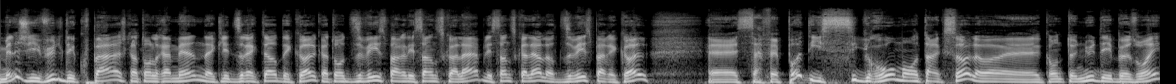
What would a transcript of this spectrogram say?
Mais là, j'ai vu le découpage quand on le ramène avec les directeurs d'école, quand on divise par les centres scolaires, les centres scolaires leur divisent par école. Euh, ça fait pas des si gros montants que ça, là, euh, compte tenu des besoins.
